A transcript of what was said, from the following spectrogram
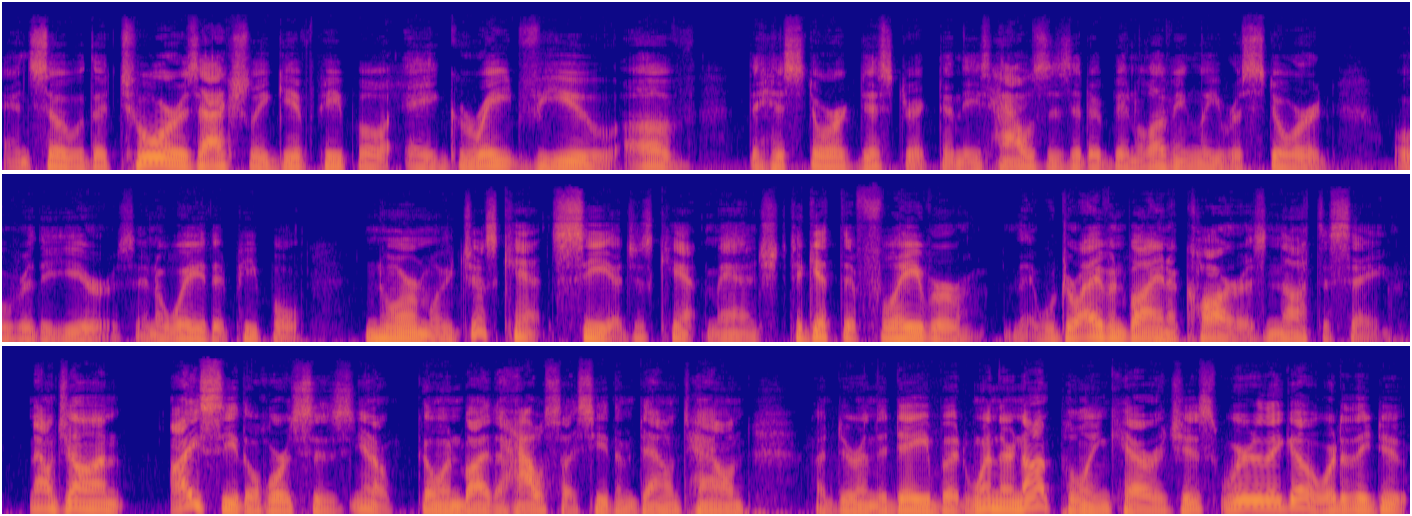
And so the tours actually give people a great view of the historic district and these houses that have been lovingly restored over the years in a way that people normally just can't see it, just can't manage to get the flavor that we're driving by in a car is not the same. Now, John, I see the horses, you know, going by the house. I see them downtown uh, during the day, but when they're not pulling carriages, where do they go? What do they do?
